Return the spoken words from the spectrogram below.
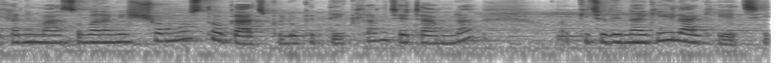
এখানে মাসুমার আমি সমস্ত গাছগুলোকে দেখলাম, যেটা আমরা কিছুদিন আগেই লাগিয়েছি।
